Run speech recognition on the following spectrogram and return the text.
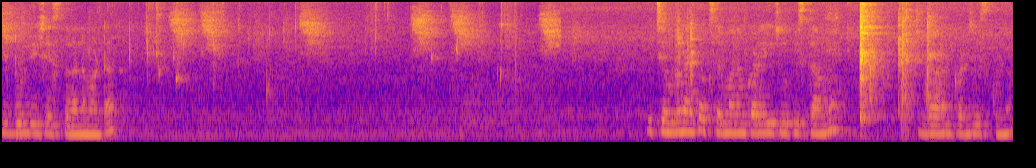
జిడ్డుని తీసేస్తుంది అన్నమాట ఈ చెంబునైతే ఒకసారి మనం కడిగి చూపిస్తాము. దారం కట్ చేసుకుందాం.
